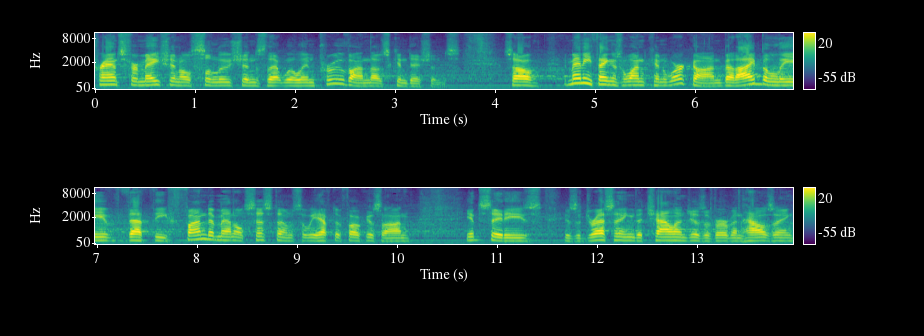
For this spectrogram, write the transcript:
transformational solutions that will improve on those conditions. So, many things one can work on, but I believe that the fundamental systems that we have to focus on in cities is addressing the challenges of urban housing,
